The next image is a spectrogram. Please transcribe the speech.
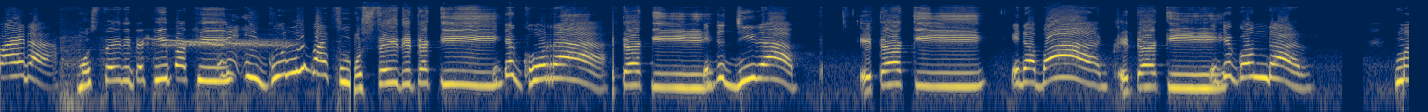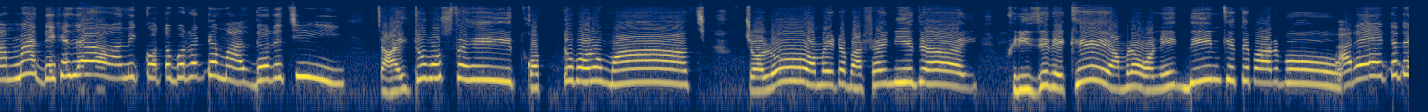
পায়রা। মুস্তাহিদ এটা কি পাখি? ইগুলি পাখি। মুস্তাহিদ এটা কি? এটা ঘোড়া। এটা কি? এটা জিরাফ। এটা কি? এটা বাঘ। এটা কি? এটা গন্ডার মাম্মা দেখে যাও আমি কত বড় একটা মাছ ধরেছি। তাই তো মুস্তাহিদ কত বড় মাছ। চলো আমরা এটা বাসায় নিয়ে যাই। ফ্রিজে রেখে আমরা অনেক দিন খেতে পারব। আরে এটা তো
